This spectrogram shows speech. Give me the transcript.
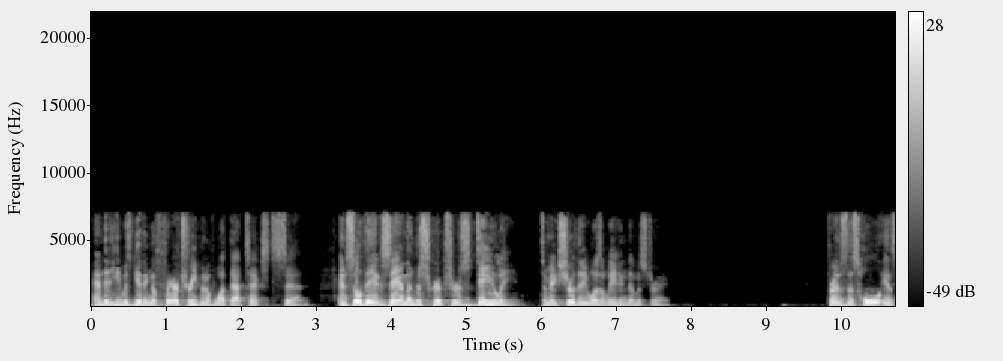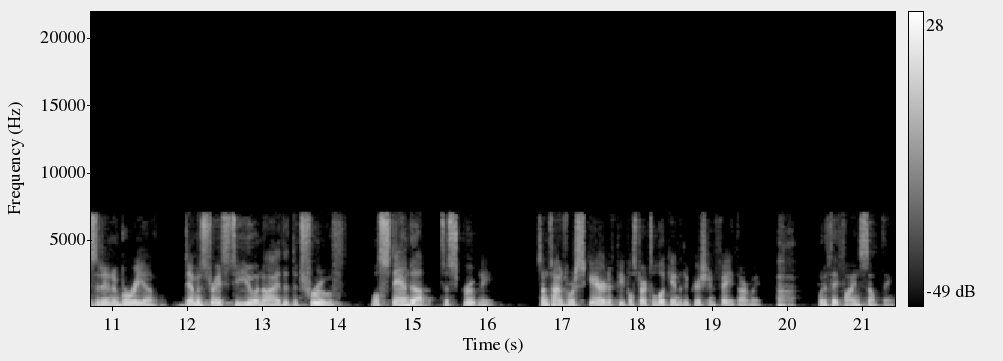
and that he was giving a fair treatment of what that text said. And so they examined the scriptures daily to make sure that he wasn't leading them astray. Friends, this whole incident in Berea demonstrates to you and I that the truth will stand up to scrutiny. Sometimes we're scared if people start to look into the Christian faith, aren't we? what if they find something?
